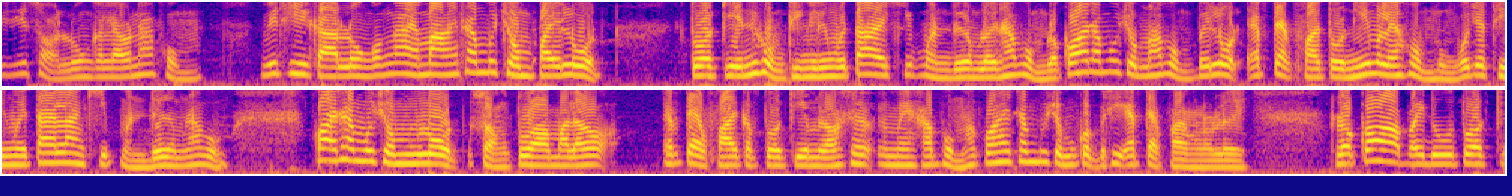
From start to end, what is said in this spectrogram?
วิธีสอนลงกันแล้วนะผม วิธีการลงก็ง่ายมากให้ท่านผู้ชมไปโหลด ตัวเกมที่ผมทิ้งลิงก์ไว้ใต้คลิปเหมือนเดิมเลยนะครับผมแล้วก็ให้ท่านผู้ชมนะครับผมไปโหลดแอปแตกไฟล์ตัวนี้มาเลยผมผมก็จะทิ้งไว้ใต้ล่างคลิปเหมือนเดิมนะครับผมก็ให้ท่านผู้ชมโหลดสองตัวมาแล้วแอปแตกไฟล์กับตัวเกมแล้วใช่ไหมครับผมแล้วก็ให้ท่านผู้ชมกดไปที่แอปแตกไฟล์ของเราเลย แล้วก็ไปดูตัวเก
